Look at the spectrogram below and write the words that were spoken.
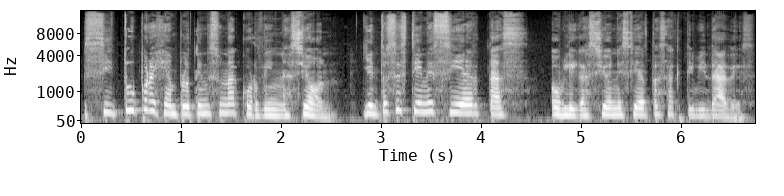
Si tú, por ejemplo, tienes una coordinación y entonces tienes ciertas obligaciones, ciertas actividades,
